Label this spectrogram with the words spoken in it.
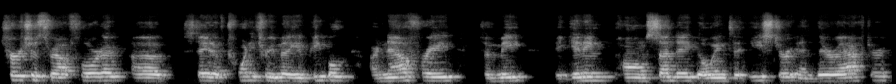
churches throughout Florida, uh, state of 23 million people, are now free to meet beginning Palm Sunday, going to Easter and thereafter.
